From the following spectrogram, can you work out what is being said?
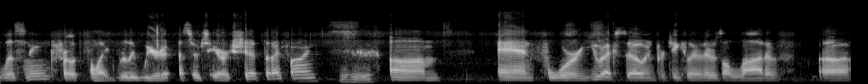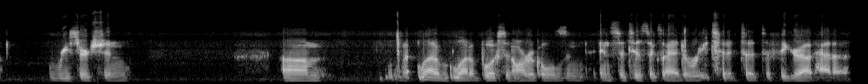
listening for, for like really weird esoteric shit that I find. Mhm. Um, and for UXO in particular, there was a lot of uh, research and um, a lot of a lot of books and articles and, and statistics I had to read to, to, to figure out how to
